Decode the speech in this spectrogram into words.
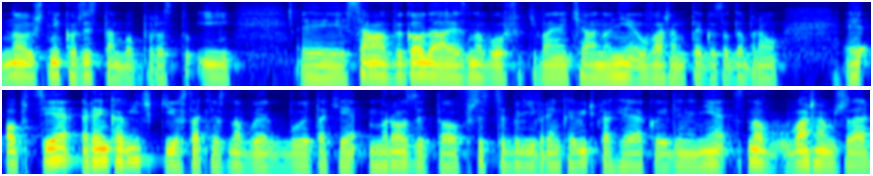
no już nie korzystam, bo po prostu i sama wygoda, ale znowu oszukiwanie ciała, no nie uważam tego za dobrą opcje. Rękawiczki ostatnio znowu jak były takie mrozy, to wszyscy byli w rękawiczkach, ja jako jedyny nie. Znowu uważam, że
